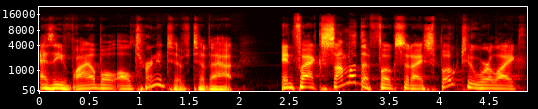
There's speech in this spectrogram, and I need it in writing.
as a viable alternative to that. In fact, some of the folks that I spoke to were like,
